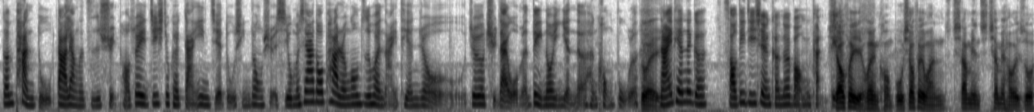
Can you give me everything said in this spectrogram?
跟判读大量的资讯，好，所以机器就可以感应、解读、行动、学习。我们现在都怕人工智慧哪一天就就又取代我们，电影都已经演的很恐怖了。对，哪一天那个扫地机器人可能都会把我们砍掉。消费也会很恐怖，消费完下面下面还会说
